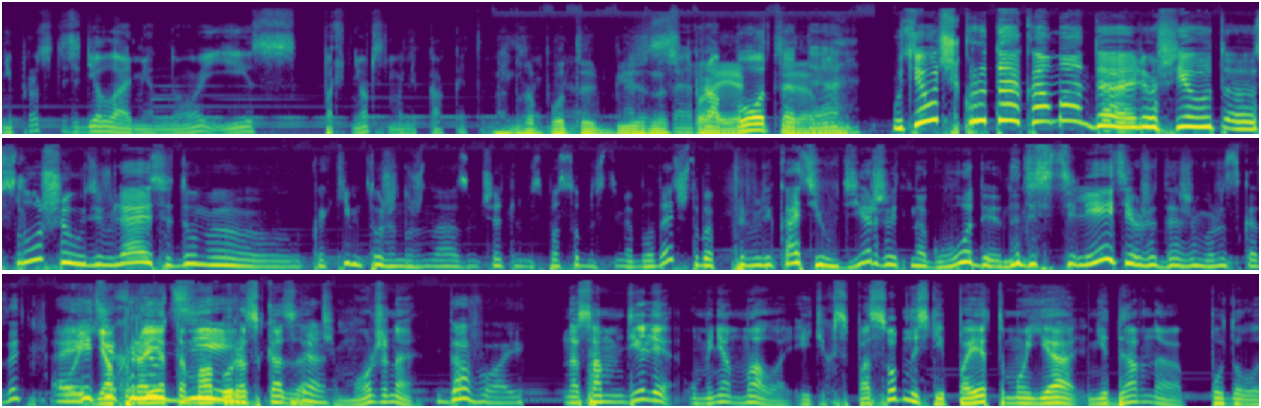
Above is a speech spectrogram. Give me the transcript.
не просто с делами, но и с партнерством, или как это назвать, Работа, да? бизнес, С- Работа, проекты. да. У тебя очень крутая команда, Леш. Я вот э, слушаю, удивляюсь и думаю, какими тоже нужно замечательными способностями обладать, чтобы привлекать и удерживать на годы, на десятилетия уже даже, можно сказать, Ой, этих я про это людей. могу рассказать. Да. Можно? Давай. На самом деле у меня мало этих способностей, поэтому я недавно подал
